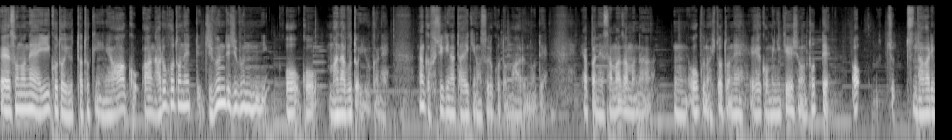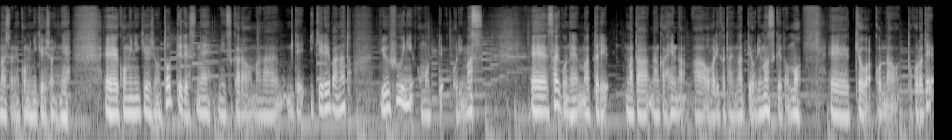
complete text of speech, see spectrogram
えー、そのねいいことを言った時にねああなるほどねって自分で自分をこう学ぶというかねなんか不思議な体験をすることもあるのでやっぱねさまざまな、うん、多くの人とね、えー、コミュニケーションをとってあちょつながりましたねコミュニケーションにね、えー、コミュニケーションをとってですね自らを学んでいければなというふうに思っております。えー、最後ねまったりまたなんか変なあ終わり方になっておりますけども、えー、今日はこんなところで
